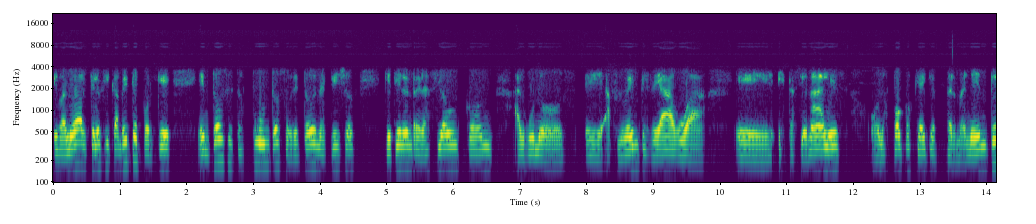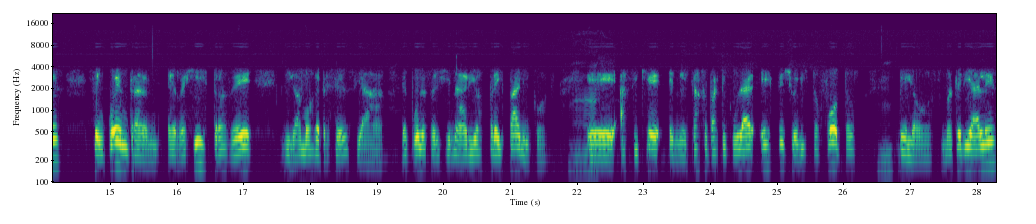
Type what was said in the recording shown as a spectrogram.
evaluada arqueológicamente porque en todos estos puntos, sobre todo en aquellos que tienen relación con algunos eh, afluentes de agua eh, estacionales o los pocos que hay que permanentes, se encuentran eh, registros de, digamos, de presencia de pueblos originarios prehispánicos. Eh, así que en el caso particular este yo he visto fotos de los materiales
